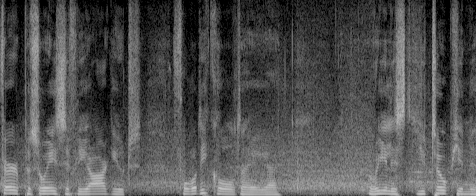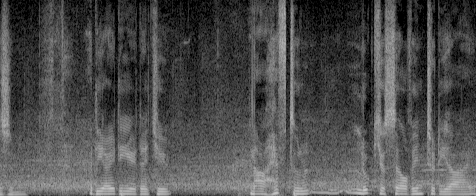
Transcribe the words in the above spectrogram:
very persuasively argued for what he called a uh, realist utopianism, the idea that you now have to look yourself into the eye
